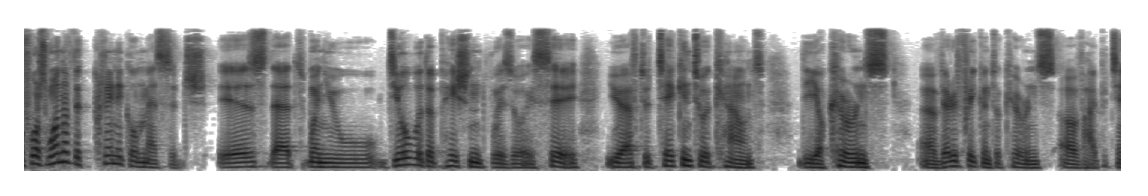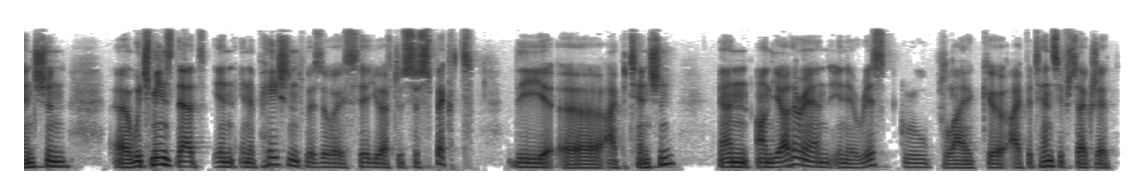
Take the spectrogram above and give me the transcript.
Of course, one of the clinical message is that when you deal with a patient with OSA, you have to take into account the occurrence, uh, very frequent occurrence of hypertension, uh, which means that in, in a patient with OSA, you have to suspect the uh, hypertension. And on the other end, in a risk group like uh, hypertensive subject,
